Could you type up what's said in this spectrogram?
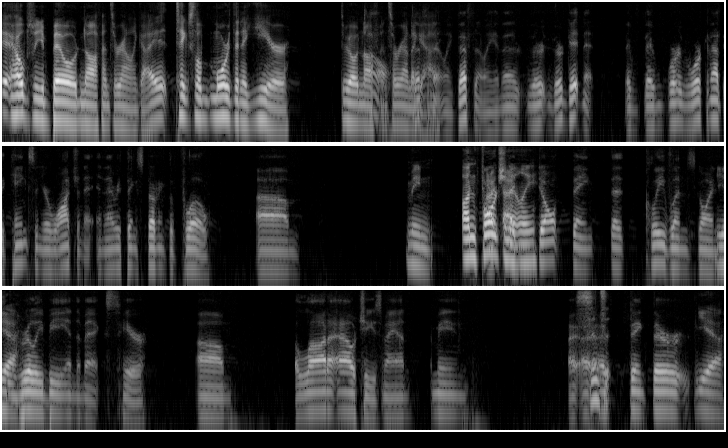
it helps when you build an offense around a guy. It takes a more than a year to build an Oh, offense around a guy. definitely, definitely, and they're they're, they're getting it. They've they're working out the kinks, and you're watching it, and everything's starting to flow. Um, I mean, I- unfortunately, I, don't think that Cleveland's going Yeah. to really be in the mix here. Um, a lot of ouchies, man. I mean, I, I, Since I it- think they're yeah,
